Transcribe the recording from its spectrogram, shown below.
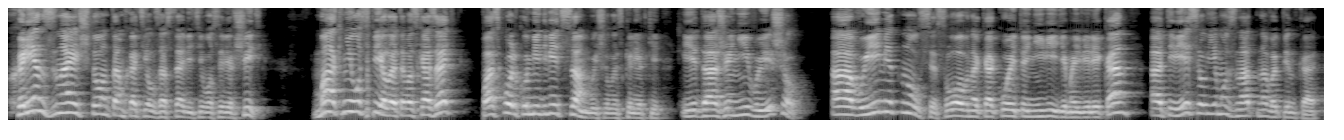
Хрен знает, что он там хотел заставить его совершить. Маг не успел этого сказать, поскольку медведь сам вышел из клетки и даже не вышел а выметнулся, словно какой-то невидимый великан отвесил ему знатного пинка.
